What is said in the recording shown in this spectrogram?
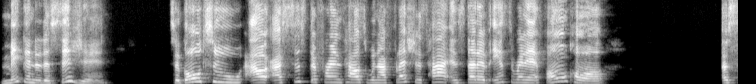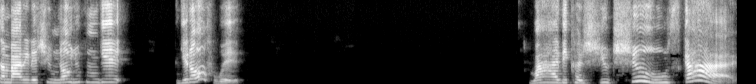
Making the decision to go to our, our sister friend's house when our flesh is hot instead of answering that phone call of somebody that you know you can get get off with. Why? Because you choose God.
